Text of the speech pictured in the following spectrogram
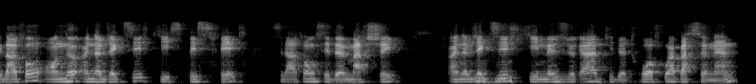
Dans le fond, on a un objectif qui est spécifique. C'est dans le fond, c'est de marcher. Un objectif mm-hmm. qui est mesurable, qui est de trois fois par semaine.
